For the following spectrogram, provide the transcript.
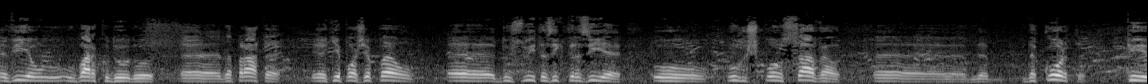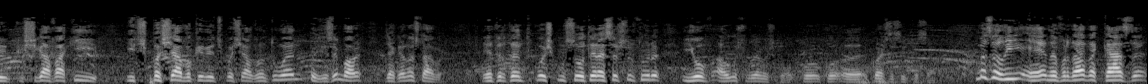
havia o, barco do, do, uh, da Prata uh, que ia para o Japão, dos suítas e que trazia o, o responsável da, da, corte que, que, chegava aqui e despachava o que havia despachado durante um ano, depois ia-se embora, já que não estava. Entretanto, depois começou a ter essa estrutura e houve alguns problemas com, com, com, com esta situação. Mas ali é, na verdade, a casa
